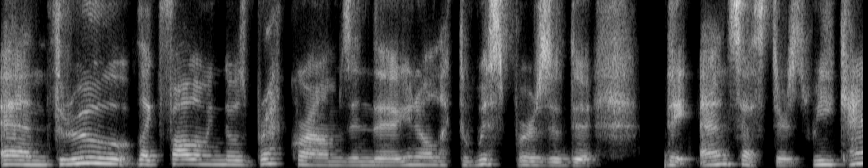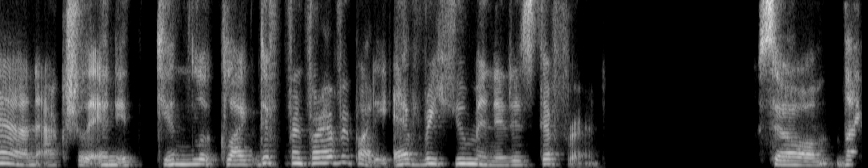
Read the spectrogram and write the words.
and through like following those breadcrumbs and the you know like the whispers of the the ancestors we can actually and it can look like different for everybody. Every human it is different. So like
